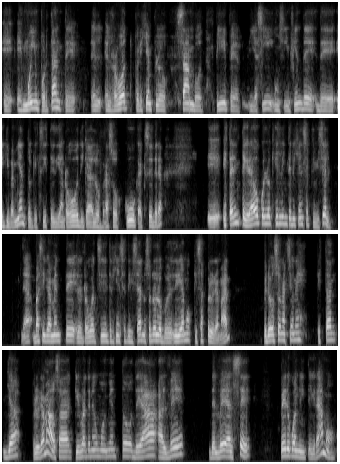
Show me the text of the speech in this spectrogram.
eh, es muy importante. El, robot, por ejemplo, Sambot, Piper y así un sinfín de, equipamiento que existe hoy día en robótica, los brazos KUKA, etcétera, eh, están integrados con lo que es la inteligencia artificial. Básicamente, el robot sin inteligencia artificial nosotros lo podríamos quizás programar, pero son acciones que están ya programadas, o sea, que va a tener un movimiento de A al B, del B al C, pero cuando integramos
